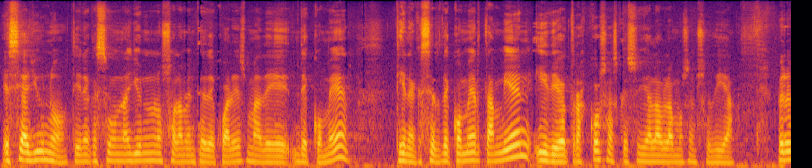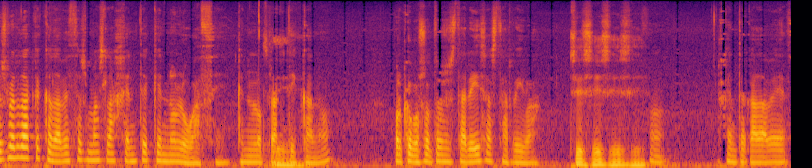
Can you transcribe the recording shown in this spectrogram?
ese ayuno tiene que ser un ayuno no solamente de cuaresma, de, de comer, tiene que ser de comer también y de otras cosas, que eso ya lo hablamos en su día. Pero es verdad que cada vez es más la gente que no lo hace, que no lo practica, ¿no? Porque vosotros estaréis hasta arriba. Sí, sí, sí, sí. Ah, Gente cada vez.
